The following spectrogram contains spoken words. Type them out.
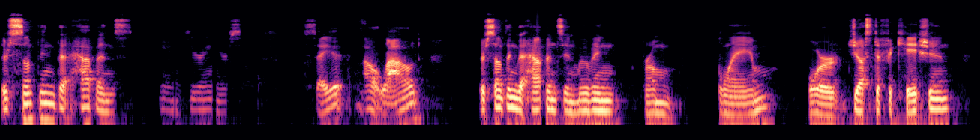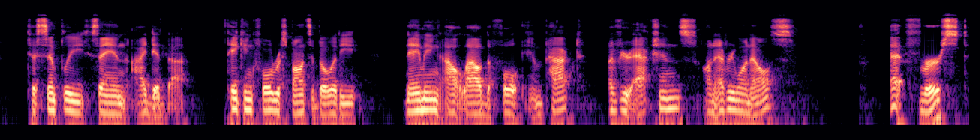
There's something that happens in hearing yourself say it out loud. There's something that happens in moving from blame or justification to simply saying, I did that, taking full responsibility, naming out loud the full impact of your actions on everyone else. At first,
